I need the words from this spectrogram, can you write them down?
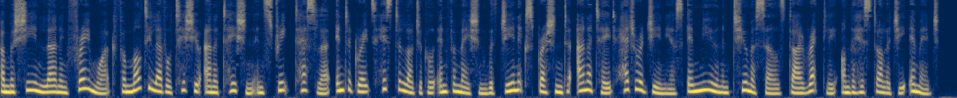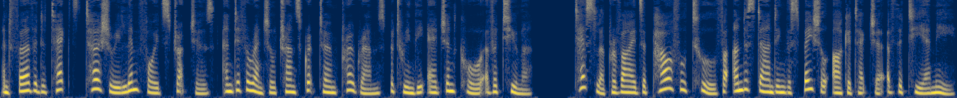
a machine learning framework for multi-level tissue annotation in Street Tesla integrates histological information with gene expression to annotate heterogeneous immune and tumor cells directly on the histology image, and further detects tertiary lymphoid structures and differential transcriptome programs between the edge and core of a tumor. Tesla provides a powerful tool for understanding the spatial architecture of the TME.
